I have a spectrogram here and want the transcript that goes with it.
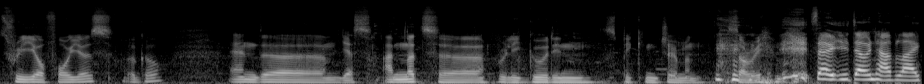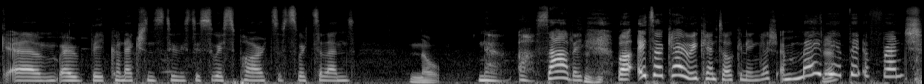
three or four years ago. And um, yes, I'm not uh, really good in speaking German. Sorry. so you don't have like um, very big connections to the Swiss parts of Switzerland. no. No, oh, sadly. but it's okay. We can talk in English and maybe Yeah. a bit of French.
